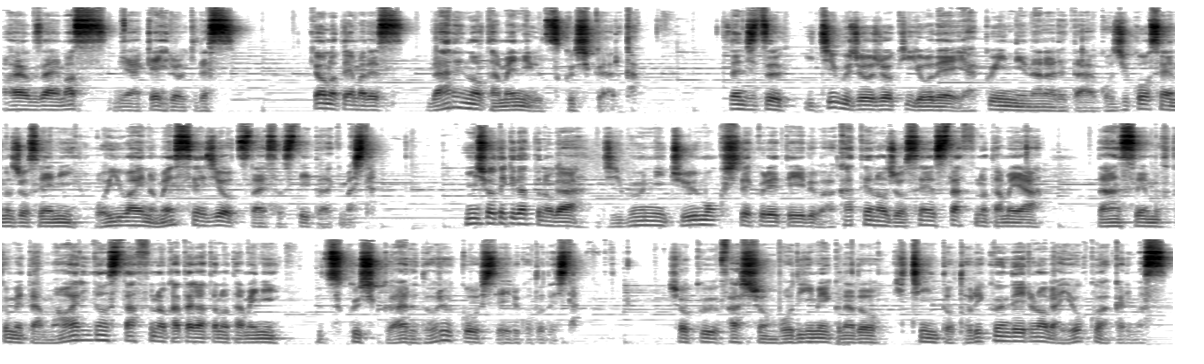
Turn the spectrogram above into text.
おはようございます。三宅博之です。今日のテーマです。誰のために美しくあるか。先日、一部上場企業で役員になられたご受講生の女性にお祝いのメッセージを伝えさせていただきました。印象的だったのが、自分に注目してくれている若手の女性スタッフのためや、男性も含めた周りのスタッフの方々のために美しくある努力をしていることでした。食、ファッション、ボディメイクなどきちんと取り組んでいるのがよくわかります。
